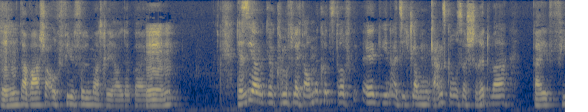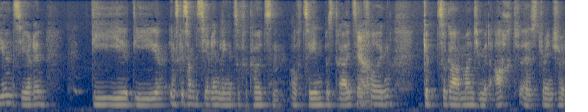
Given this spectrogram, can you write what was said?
mhm. da war schon auch viel Füllmaterial dabei. Mhm. Das ist ja, da können wir vielleicht auch mal kurz drauf äh, gehen. Also ich glaube, ein ganz großer Schritt war bei vielen Serien, die, die insgesamte Serienlänge zu verkürzen auf 10 bis 13 ja. Folgen. Gibt sogar manche mit 8. Äh, Stranger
